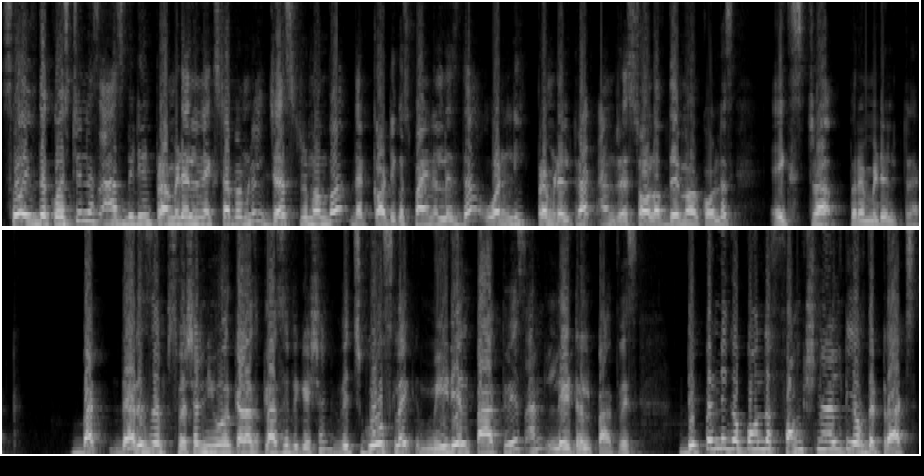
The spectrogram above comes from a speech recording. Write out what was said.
So, if the question is asked between pyramidal and extra extrapyramidal, just remember that corticospinal is the only pyramidal tract and rest all of them are called as extra extrapyramidal tract. But there is a special newer classification which goes like medial pathways and lateral pathways. Depending upon the functionality of the tracts,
